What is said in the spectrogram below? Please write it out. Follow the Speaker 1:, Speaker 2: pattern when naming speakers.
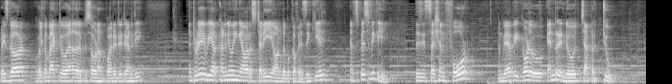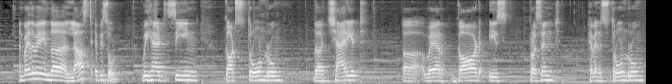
Speaker 1: Praise God. Welcome back to another episode on Pointed Eternity. And today we are continuing our study on the book of Ezekiel. And specifically, this is session 4, and where we're going to enter into chapter 2. And by the way, in the last episode, we had seen God's throne room, the chariot uh, where God is present, heaven's throne room,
